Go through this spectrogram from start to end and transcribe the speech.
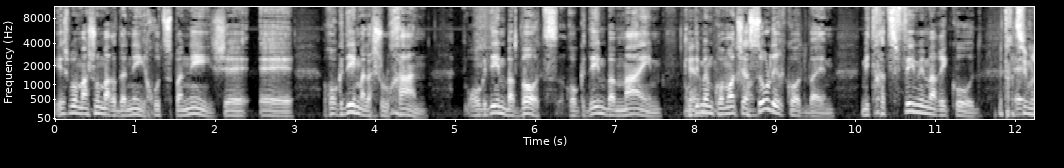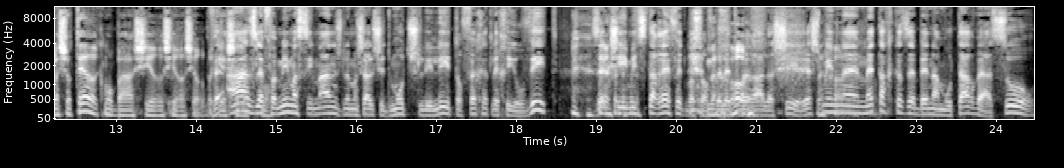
יש בו משהו מרדני, חוצפני, שרוקדים על השולחן, רוקדים בבוץ, רוקדים במים, רוקדים במקומות שאסור לרקוד בהם, מתחצפים עם הריקוד. מתחצפים לשוטר, כמו בשיר, שיר אשר בגשם עצמו. ואז לפעמים הסימן, למשל, שדמות שלילית הופכת לחיובית, זה כשהיא מצטרפת בסוף נכון. בלית ברירה לשיר. יש נכון, מין אה, מתח כזה בין המותר והאסור.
